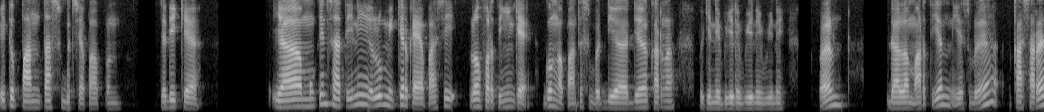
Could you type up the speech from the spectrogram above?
itu pantas buat siapa pun. Jadi kayak ya mungkin saat ini lu mikir kayak apa sih? Lo overthinking kayak gue nggak pantas buat dia dia karena begini begini begini begini. Kan dalam artian ya sebenarnya kasarnya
